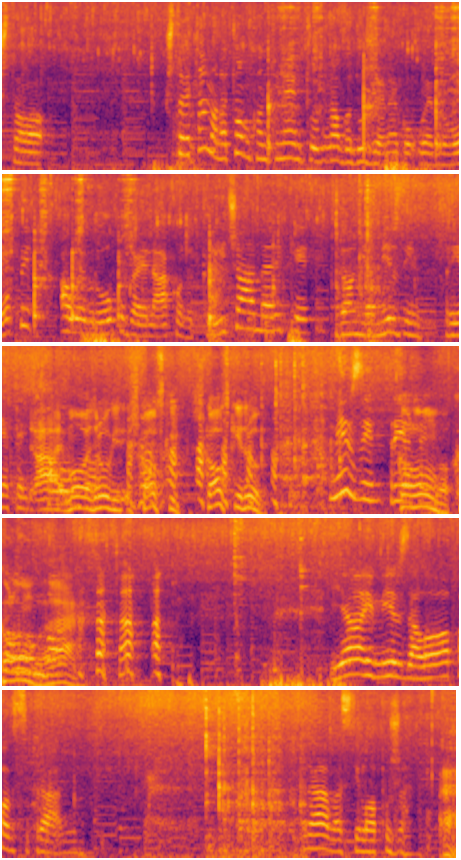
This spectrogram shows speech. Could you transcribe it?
što što je tamo na tom kontinentu mnogo duže nego u Evropi, a u Evropu ga je nakon otkrića Amerike donio Mirzin prijatelj Aj, Kolumbo. moj drugi, školski, školski drug. Mirzin prijatelj Kolumbo, Kolumbo, da. Joj, Mirza, lopav si pravi. Prava si lopuža. Eh.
